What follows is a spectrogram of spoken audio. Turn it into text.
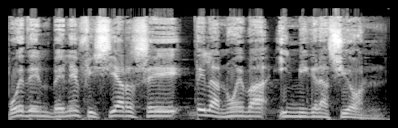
pueden beneficiarse de la nueva inmigración,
